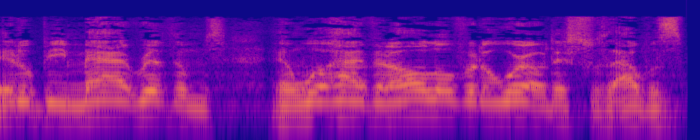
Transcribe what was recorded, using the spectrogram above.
it'll be MADD Rhythms, and we'll have it all over the world. This was I was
